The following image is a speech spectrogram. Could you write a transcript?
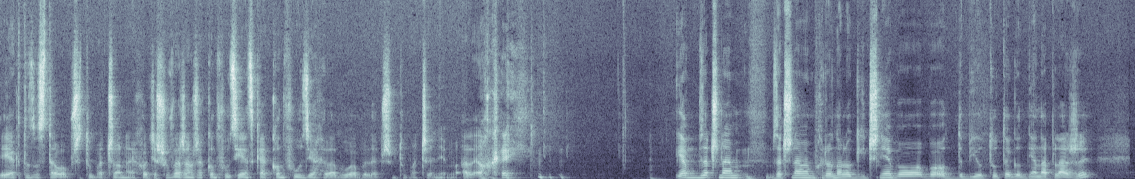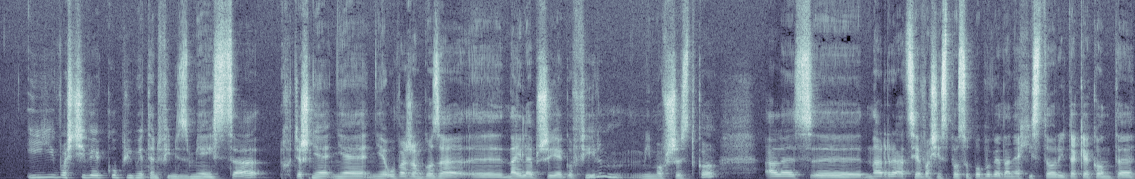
jak to zostało przetłumaczone. Chociaż uważam, że konfucjańska konfuzja chyba byłaby lepszym tłumaczeniem, ale okej. Okay. Ja zaczynałem, zaczynałem chronologicznie, bo, bo od debiutu tego dnia na plaży i właściwie kupił mnie ten film z miejsca, chociaż nie, nie, nie uważam go za y, najlepszy jego film, mimo wszystko, ale z, y, narracja, właśnie sposób opowiadania historii, tak jak on te,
